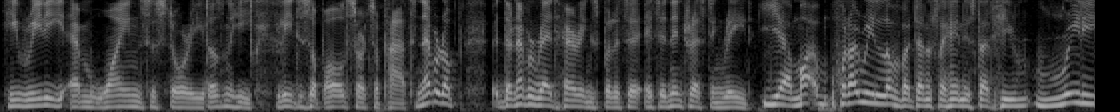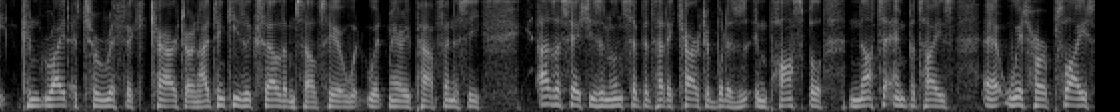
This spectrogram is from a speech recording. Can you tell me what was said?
he really um, winds a story, doesn't he? He leads us up all sorts of paths. Never up, they're never red herrings, but it's a it's an interesting read. Yeah, my, what I really love about Dennis Lehane is that he really can write a terrific character, and I think he's excelled himself here with, with Mary Pat Fennessy as I say, she's an unsympathetic character, but it's impossible not to empathise uh, with her plight.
